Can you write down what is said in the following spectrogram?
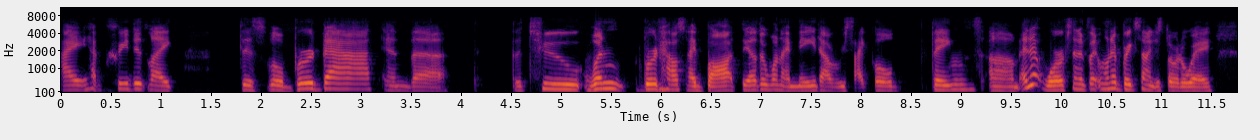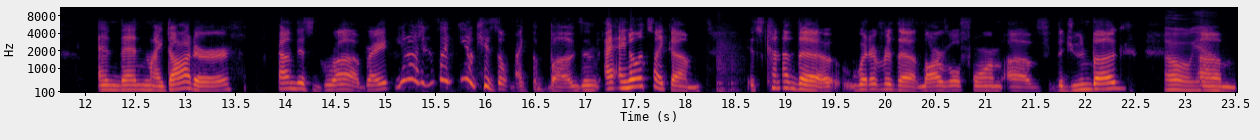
I have created like this little bird bath and the the two one birdhouse I bought, the other one I made out of recycled things, um, and it works. And if it, when it breaks down, I just throw it away. And then my daughter found this grub, right? You know, it's like you know, kids don't like the bugs, and I, I know it's like um, it's kind of the whatever the larval form of the June bug. Oh, yeah. Um,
